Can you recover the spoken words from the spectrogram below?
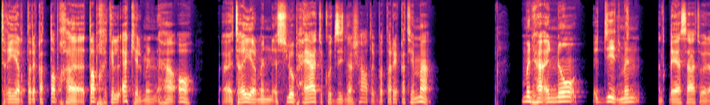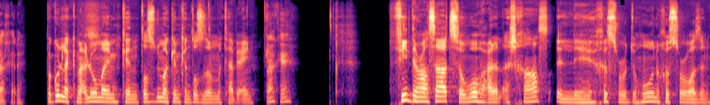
تغير طريقة طبخ طبخك للأكل. منها أوه تغير من أسلوب حياتك وتزيد نشاطك بطريقة ما. منها إنه تزيد من القياسات وإلى آخره. بقول لك معلومة يمكن تصدمك يمكن تصدم المتابعين. أوكي. في دراسات سووها على الأشخاص اللي خسروا دهون وخسروا وزن.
